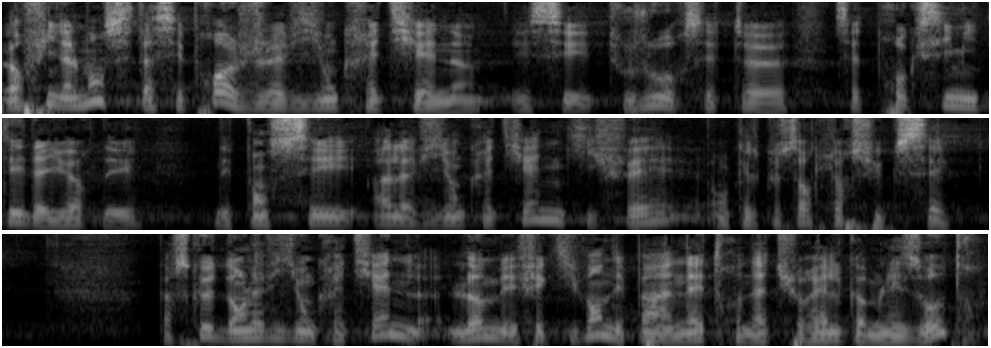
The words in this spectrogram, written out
Alors finalement, c'est assez proche de la vision chrétienne, et c'est toujours cette, euh, proximité d'ailleurs des, pensées à la vision chrétienne qui fait en quelque sorte leur succès. Parce que dans la vision chrétienne, l'homme effectivement n'est pas un être naturel comme les autres,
